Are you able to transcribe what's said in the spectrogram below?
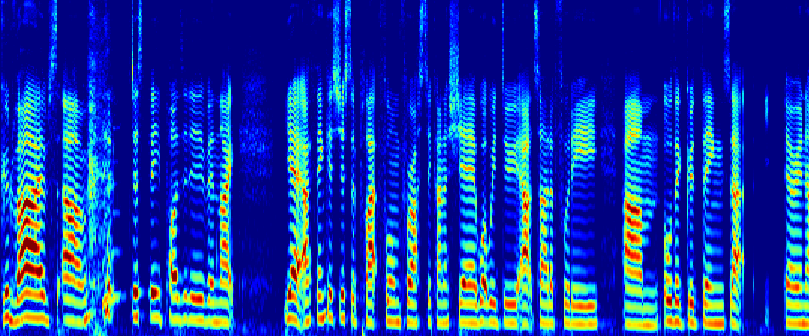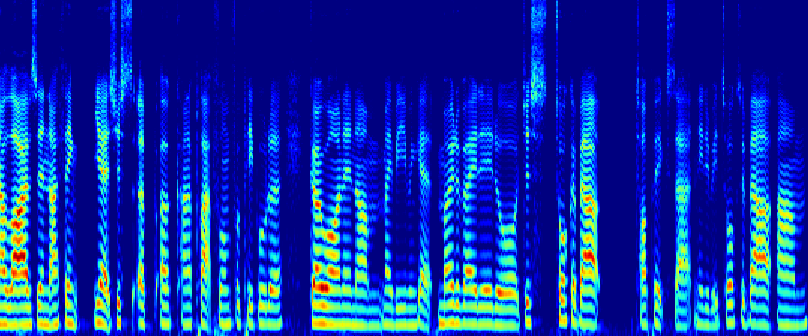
good vibes um just be positive and like yeah, I think it's just a platform for us to kind of share what we do outside of footy, um, all the good things that are in our lives, and I think yeah, it's just a, a kind of platform for people to go on and um, maybe even get motivated or just talk about topics that need to be talked about. Um,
